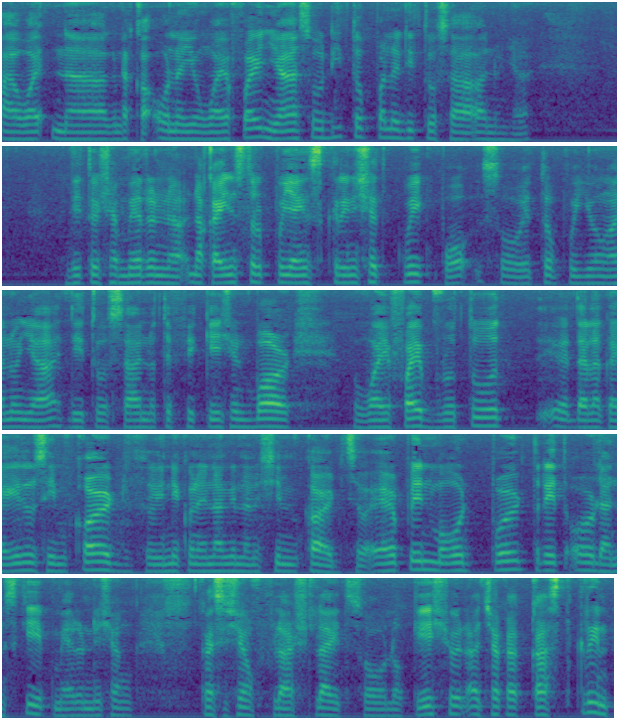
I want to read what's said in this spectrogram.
uh, nag naka-on na yung wifi niya. So dito pala dito sa ano niya. Dito siya meron na naka-install po yung screenshot quick po. So ito po yung ano niya dito sa notification bar. Wifi bluetooth talaga ito SIM card. So hindi ko na lang ng SIM card. So airplane mode portrait or landscape. Meron din siyang kasi siyang flashlight. So location at saka cast screen.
